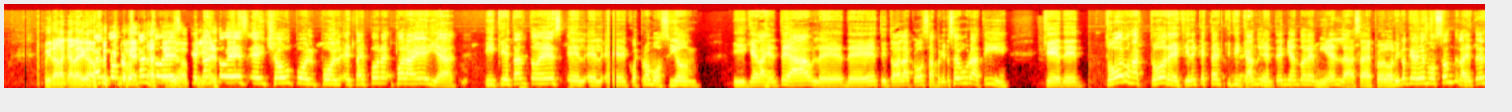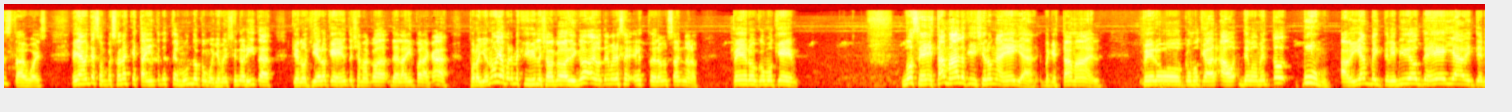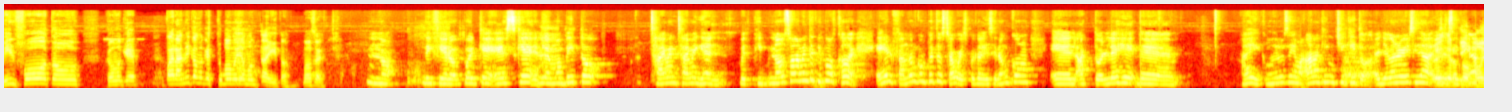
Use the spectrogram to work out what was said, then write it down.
Mira la cara de ¿Qué es, tanto es el show por, por estar por, para ella y qué tanto es el, el, el co- promoción y que la gente hable de esto y toda la cosa? Porque te aseguro a ti que de todos los actores tienen que estar criticando y gente enviándole mierda, ¿sabes? Pero lo único que vemos son de la gente de Star Wars. Obviamente son personas que están dentro de este mundo, como yo mencioné ahorita, que no quiero que entre chamaco de Aladdin para acá. Pero yo no voy a ponerme a escribirle chamaco de Aladdin, ay, no te merece esto, era un zángano. Pero como que, no sé, está mal lo que hicieron a ella, porque está mal. Pero como que a- a- de momento, ¡pum! Habían 20 mil videos de ella, 20 mil fotos. Como que para mí como que estuvo medio montadito. No sé. No, difiero, porque es que lo hemos visto time and time again, with people, no solamente people of color, es el fandom completo de Star Wars, porque lo hicieron con el actor de, de ay, ¿cómo se llama? Anakin chiquito, él llegó a la universidad y recibía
